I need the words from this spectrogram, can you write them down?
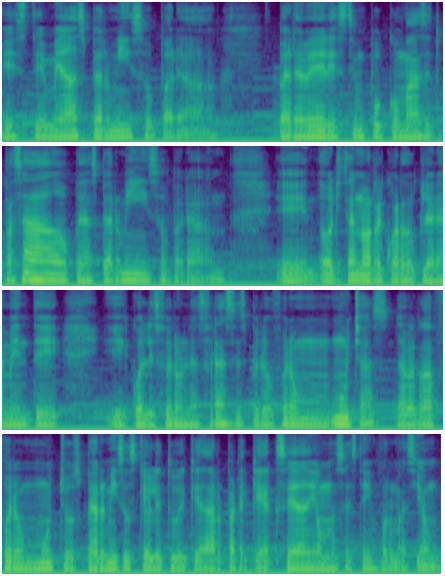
este, ¿me das permiso para para ver este un poco más de tu pasado, me das permiso para eh, ahorita no recuerdo claramente eh, cuáles fueron las frases, pero fueron muchas, la verdad fueron muchos permisos que yo le tuve que dar para que acceda, digamos, a esta información,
